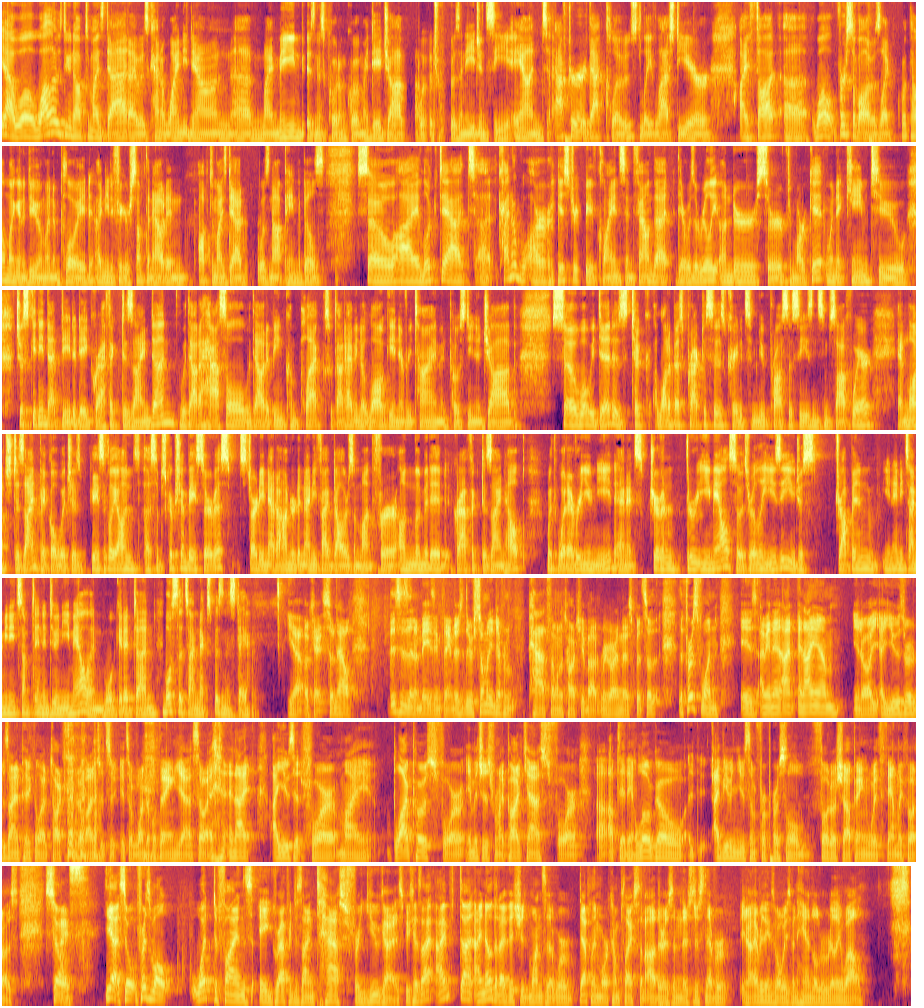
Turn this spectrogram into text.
Yeah, well, while I was doing Optimized Dad, I was kind of winding down uh, my main business, quote unquote, my day job, which was an agency. And after that closed late last year, I thought, uh, well, first of all, I was like, what the hell am I going to do? I'm unemployed. I need to figure something out. And Optimized Dad was not paying the bills. So I looked at uh, kind of our history of clients and found that there was a really underserved market when it came to just getting that day to day graphic design done without a hassle, without it being complex, without having to log in every time and posting a job. So what we did is took a lot of best practices, created some new processes and some software, and launched Design Pickle, which is basically on a subscription-based service starting at $195 a month for unlimited graphic design help with whatever you need. And it's driven through email, so it's really easy. You just drop in you know, anytime you need something into an email and we'll get it done most of the time next business day. Yeah. Okay. So now this is an amazing thing. There's there's so many different paths I want to talk to you about regarding this. But so the first one is, I mean, and I and I am you know a, a user of Design Pickle. I've talked about it a bunch. It's a, it's a wonderful thing. Yeah. So and I I use it for my blog posts, for images for my podcast, for uh, updating a logo. I've even used them for personal photoshopping with family photos. So nice. yeah. So first of all, what defines a graphic design task for you guys? Because I, have done, I know that I've issued ones that were definitely more complex than others, and there's just never, you know, everything's always been handled really well.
